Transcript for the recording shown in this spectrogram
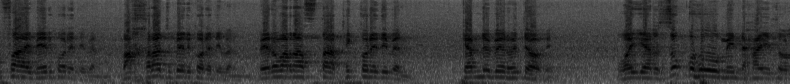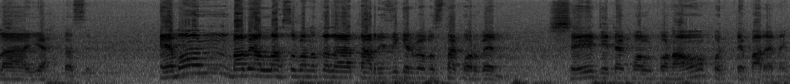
উপায় বের করে দিবেন, মাখরাজ বের করে দিবেন, বের হওয়ার রাস্তা ঠিক করে দিবেন। কেমনে বের হইতে হবে? ওয়াইয়ার জুকহু মিন হাইতুলা ইয়াহতাসিব। এমন ভাবে আল্লাহ সুবহানাহু তার রিজিকের ব্যবস্থা করবেন। সে যেটা কল্পনাও করতে পারে নাই।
